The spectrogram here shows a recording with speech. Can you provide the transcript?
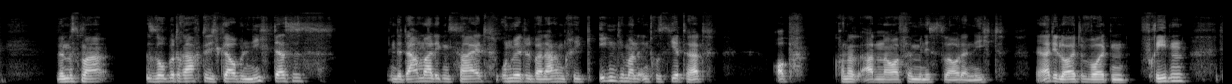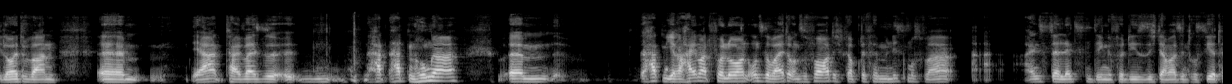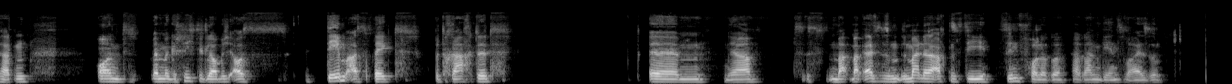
Wenn man es mal so betrachtet, ich glaube nicht, dass es in der damaligen Zeit, unmittelbar nach dem Krieg, irgendjemand interessiert hat, ob Konrad Adenauer Feminist war oder nicht. Ja, die Leute wollten Frieden, die Leute waren ähm, ja teilweise äh, hat, hatten Hunger, ähm, hatten ihre Heimat verloren und so weiter und so fort. Ich glaube, der Feminismus war eins der letzten Dinge, für die sie sich damals interessiert hatten. Und wenn man Geschichte, glaube ich, aus dem Aspekt betrachtet, ähm, ja, es ist, es ist meines Erachtens die sinnvollere Herangehensweise.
